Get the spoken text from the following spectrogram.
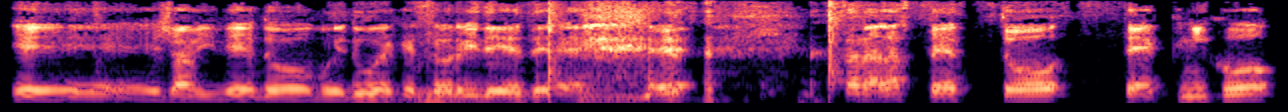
e già vi vedo voi due che sorridete, sarà l'aspetto tecnico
